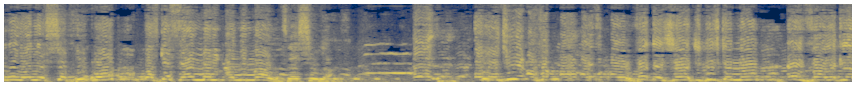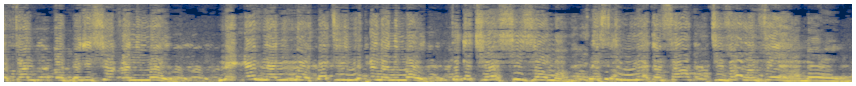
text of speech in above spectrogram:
le C'est pourquoi? Parce que c'est un homme animal, c'est cela. Aujourd'hui, on, on, voit des gens qui disent que non, elle va avec la femme en position animale. Mais un animal, quand tu mets un animal, que tu as six hommes. Et si tu mets dans ça, tu vas à l'enfer. Amen.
